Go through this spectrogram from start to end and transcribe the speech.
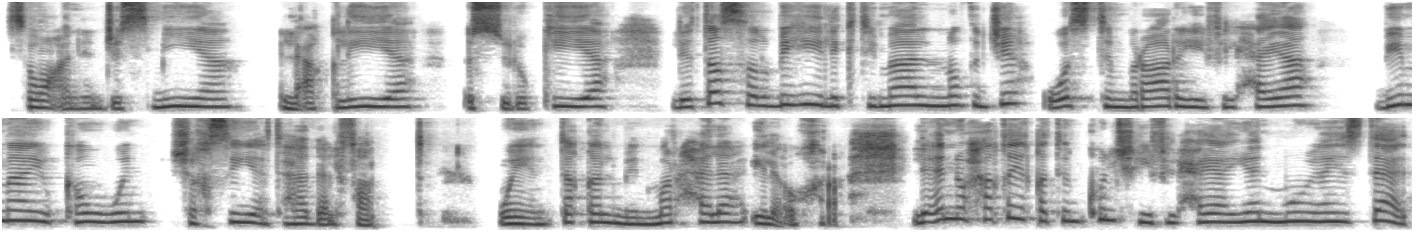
سواء الجسمية العقلية السلوكية لتصل به لاكتمال نضجه واستمراره في الحياة بما يكون شخصية هذا الفرد وينتقل من مرحلة إلى أخرى. لأنه حقيقة كل شيء في الحياة ينمو ويزداد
